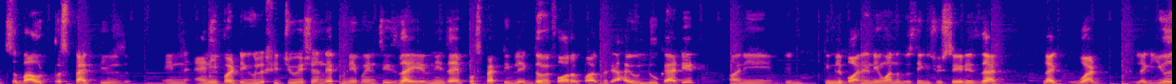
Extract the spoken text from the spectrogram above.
इट्स अबाउट पर्सपेक्टिभ्स इन एनी पर्टिकुलर सिचुएसन या कुनै पनि चिजलाई हेर्ने चाहिँ पर्सपेक्टिभले एकदमै फरक पार्छ क्या हाउ लुक एट इट अनि तिमीले भन्यो नि वान अफ द थिङ्स यु सेड इज द्याट लाइक वाट लाइक यो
